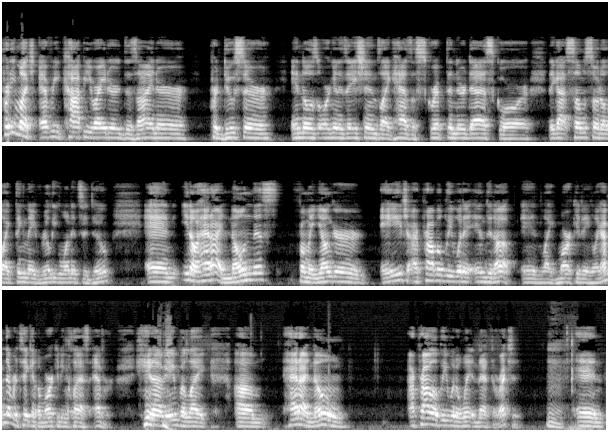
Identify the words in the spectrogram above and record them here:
pretty much every copywriter, designer, producer in those organizations like has a script in their desk or they got some sort of like thing they really wanted to do. And you know, had I known this from a younger age, I probably would have ended up in like marketing. Like I've never taken a marketing class ever. You know what I mean? But like um had I known, I probably would have went in that direction. And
